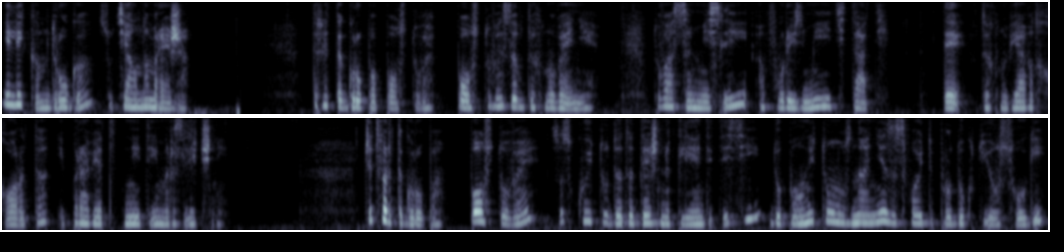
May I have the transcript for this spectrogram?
или към друга социална мрежа. Трета група постове – постове за вдъхновение. Това са мисли, афоризми и цитати. Те вдъхновяват хората и правят дните им различни. Четвърта група – постове, с които да дадеш на клиентите си допълнително знание за своите продукти и услуги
